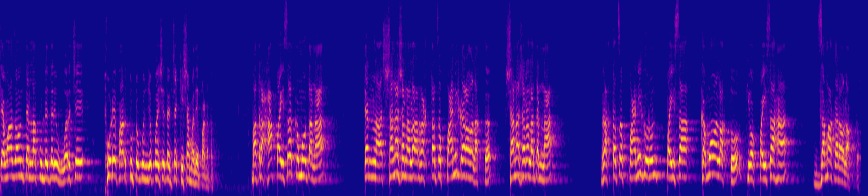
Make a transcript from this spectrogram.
तेव्हा जाऊन त्यांना कुठेतरी वरचे थोडेफार तुटपुंज पैसे त्यांच्या खिशामध्ये पडतात. मात्र हा पैसा कमवताना त्यांना क्षणाक्षणाला रक्ताचं पाणी करावं लागतं. क्षणाक्षणाला त्यांना रक्ताचं पाणी करून पैसा कमवावा लागतो किंवा पैसा हा जमा करावा लागतो.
